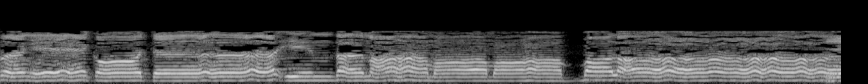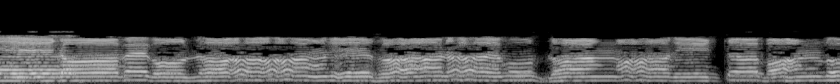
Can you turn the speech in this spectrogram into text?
सङ्गे कच इन्द्रमबलोधे स्वीच बन्धो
